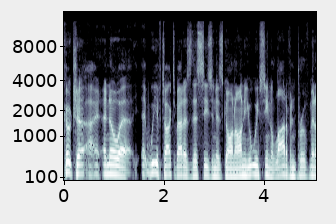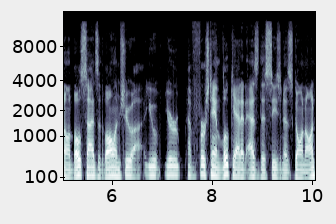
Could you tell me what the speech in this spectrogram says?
Coach, uh, I, I, know uh, we have talked about as this season has gone on. You, we've seen a lot of improvement on both sides of the ball. I'm sure uh, you you have a firsthand look at it as this season has gone on.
